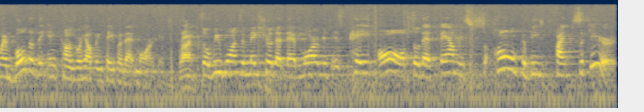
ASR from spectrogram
when both of the incomes were helping pay for that mortgage. Right. So we want to make sure that that mortgage is paid off so that family's home could be secured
